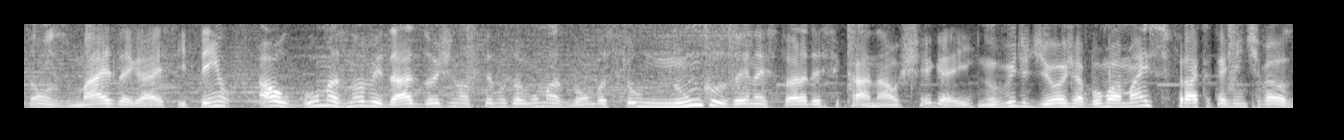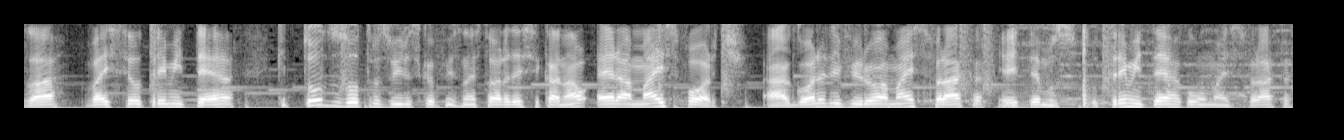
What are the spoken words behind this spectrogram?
são os mais legais e tenho algumas novidades. Hoje nós temos algumas bombas que eu nunca usei na história desse canal. Chega aí. No vídeo de hoje, a bomba mais fraca que a gente vai usar vai ser o Treme Terra, que todos os outros vídeos que eu fiz na história desse canal era a mais forte. Agora ele virou a mais fraca e aí temos o Treme Terra como mais fraca,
